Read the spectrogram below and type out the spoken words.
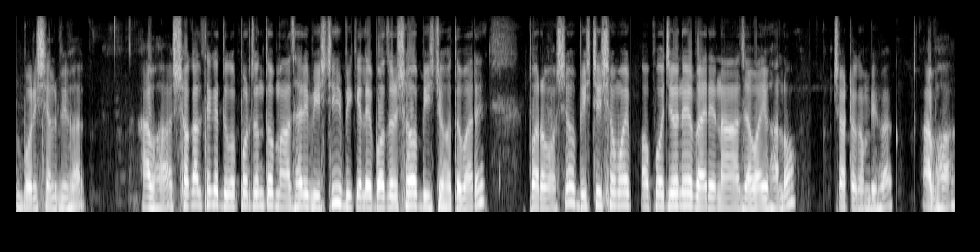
বরিশাল বিভাগ আবহাওয়া সকাল থেকে দুপুর পর্যন্ত মাঝারি বৃষ্টি, বিকেলে বজ্রসহ বৃষ্টি হতে পারে, পরামর্শ বৃষ্টির সময় অপজনের বাইরে না যাওয়াই ভালো। চট্টগ্রাম বিভাগ আবহাওয়া।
